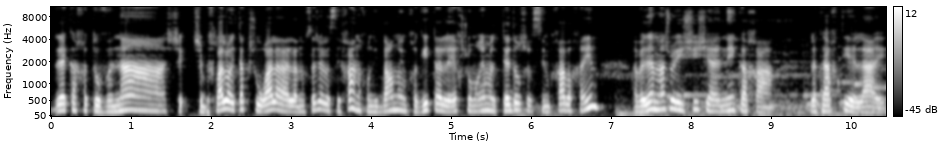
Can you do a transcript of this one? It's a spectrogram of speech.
זה ככה תובנה ש, שבכלל לא הייתה קשורה לנושא של השיחה, אנחנו דיברנו עם חגית על איך שומרים על תדר של שמחה בחיים, אבל זה משהו אישי שאני ככה לקחתי אליי.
